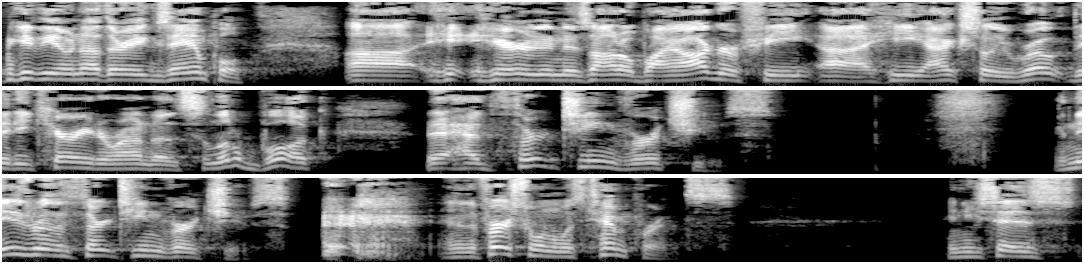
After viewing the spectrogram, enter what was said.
I'll give you another example. Uh, here in his autobiography, uh, he actually wrote that he carried around this little book that had 13 virtues. And these were the 13 virtues. and the first one was temperance. And he says,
